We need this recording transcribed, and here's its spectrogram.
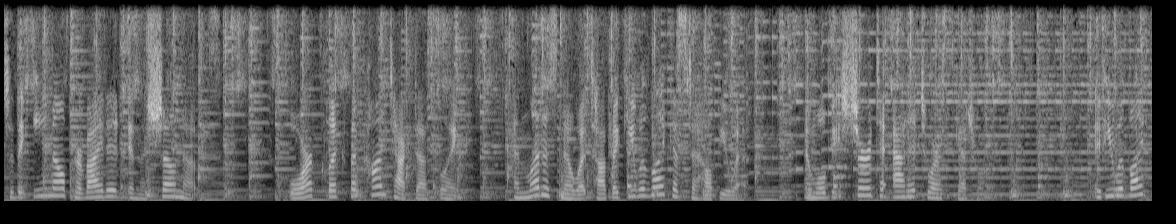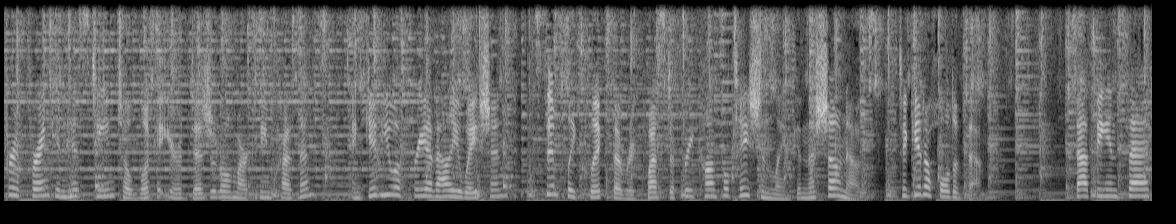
to the email provided in the show notes or click the Contact Us link and let us know what topic you would like us to help you with, and we'll be sure to add it to our schedule. If you would like for Frank and his team to look at your digital marketing presence and give you a free evaluation, simply click the Request a Free Consultation link in the show notes to get a hold of them. That being said,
